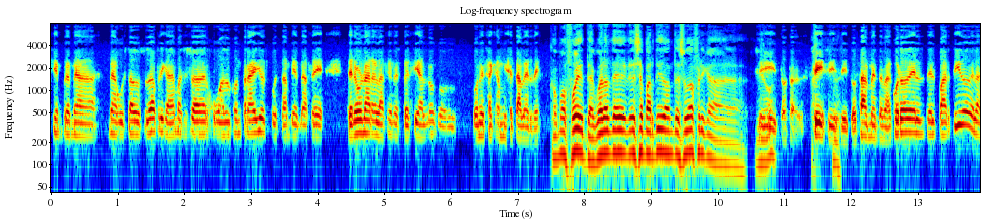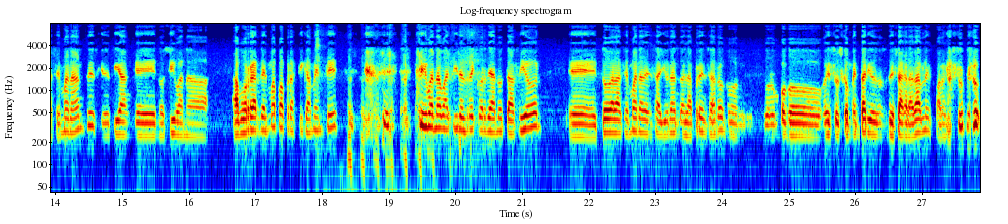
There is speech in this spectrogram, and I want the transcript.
siempre me ha, me ha gustado Sudáfrica, además eso de haber jugado contra ellos, pues también me hace tener una relación especial ¿no? con, con esa camiseta verde. ¿Cómo fue? ¿Te acuerdas de, de ese partido ante Sudáfrica? Sí, total, sí, sí, sí, totalmente. Me acuerdo del, del partido de la semana antes, que decían que nos iban a, a borrar del mapa prácticamente, que iban a batir el récord de anotación, eh, toda la semana desayunando en la prensa, ¿no? Con, con un poco esos comentarios desagradables para nosotros.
